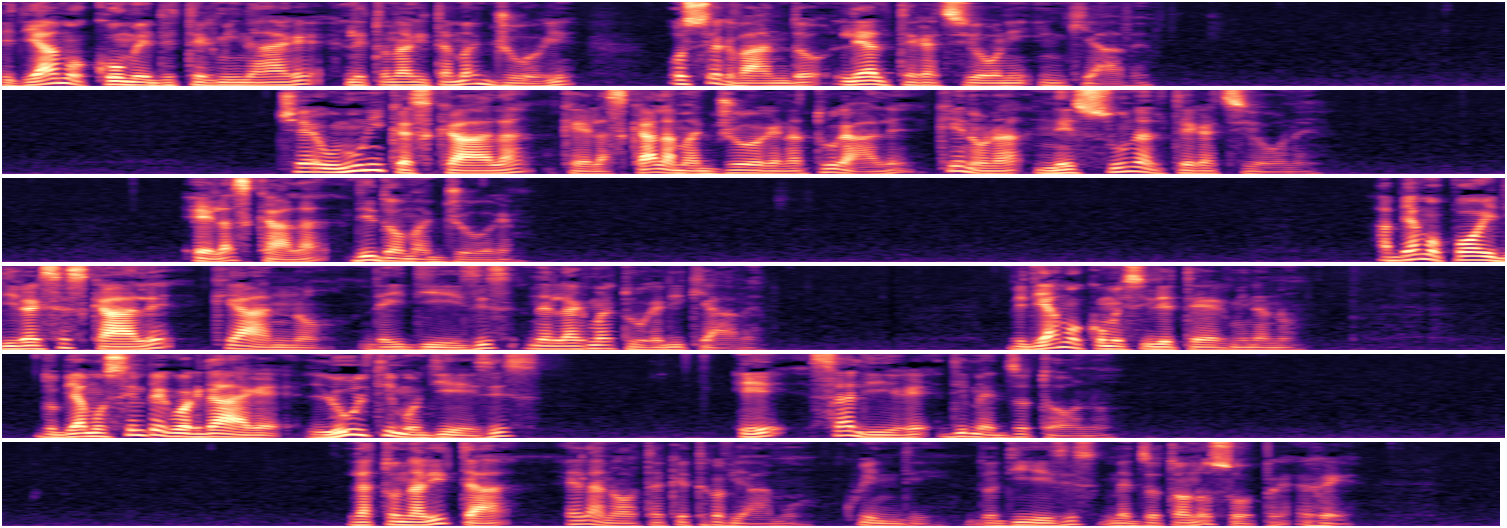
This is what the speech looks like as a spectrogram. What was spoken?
Vediamo come determinare le tonalità maggiori osservando le alterazioni in chiave. C'è un'unica scala, che è la scala maggiore naturale, che non ha nessuna alterazione. È la scala di Do maggiore. Abbiamo poi diverse scale che hanno dei diesis nell'armatura di chiave. Vediamo come si determinano. Dobbiamo sempre guardare l'ultimo diesis e salire di mezzo tono. La tonalità è la nota che troviamo, quindi Do diesis, mezzo tono sopra, Re.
